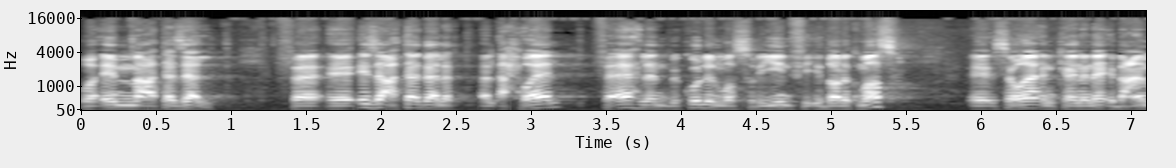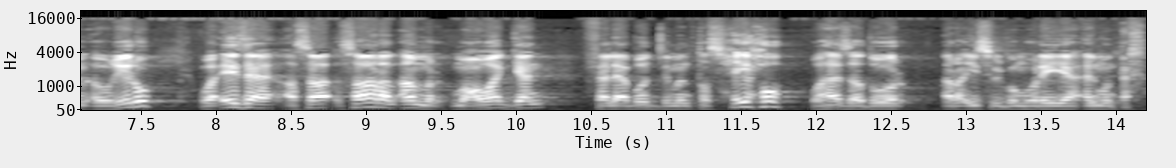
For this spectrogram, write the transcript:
وإما اعتزلت. فإذا اعتدلت الأحوال فأهلا بكل المصريين في إدارة مصر آه، سواء كان نائب عام أو غيره. أصا- صار الأمر معوجا فلا بد من تصحيحه وهذا دور رئيس الجمهورية المنتخب.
